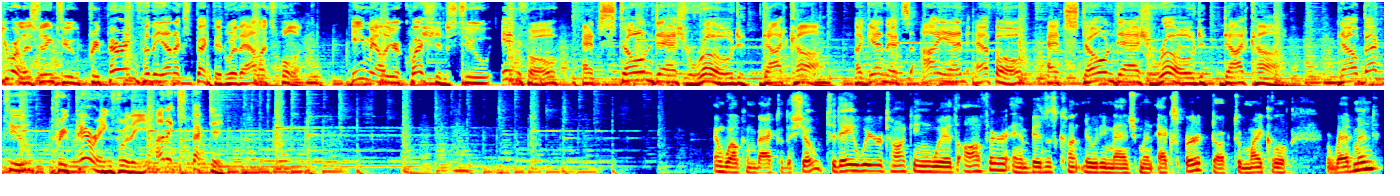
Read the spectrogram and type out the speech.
You are listening to Preparing for the Unexpected with Alex Fullick. Email your questions to info at stone-road.com. Again, that's I-N-F-O at stone-road.com. Now back to Preparing for the Unexpected. And welcome back to the show. Today we are talking with author and business continuity management expert Dr. Michael Redmond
